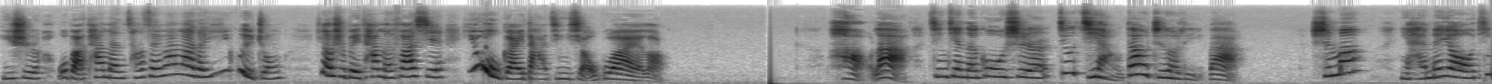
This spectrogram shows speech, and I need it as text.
于是我把它们藏在妈妈的衣柜中。要是被他们发现，又该大惊小怪了。好啦，今天的故事就讲到这里吧。什么？你还没有听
